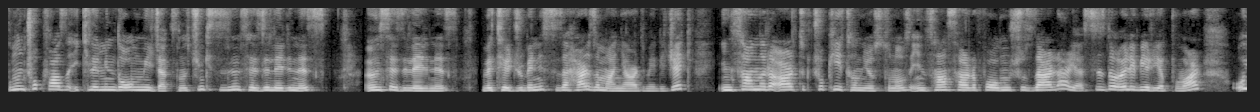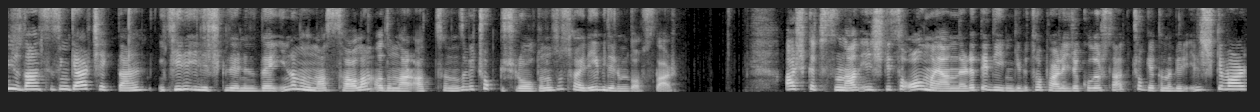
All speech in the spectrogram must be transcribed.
Bunun çok fazla ikileminde olmayacaksınız. Çünkü sizin sezileriniz, ön sezileriniz ve tecrübeniz size her zaman yardım edecek. İnsanları artık çok iyi tanıyorsunuz. İnsan sarrafı olmuşuz derler ya. Sizde öyle bir yapı var. O yüzden sizin gerçekten ikili ilişkilerinizde inanılmaz sağlam adımlar attığınızı ve çok güçlü olduğunuzu söyleyebilirim dostlar. Aşk açısından ilişkisi olmayanlara dediğim gibi toparlayacak olursak çok yakında bir ilişki var.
